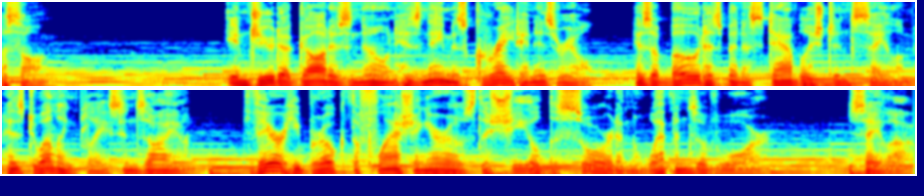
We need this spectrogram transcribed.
a song. In Judah, God is known, his name is great in Israel. His abode has been established in Salem, his dwelling place in Zion. There he broke the flashing arrows, the shield, the sword, and the weapons of war. Selah.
